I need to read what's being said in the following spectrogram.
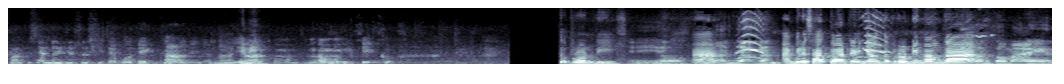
Bagus yang dia justru si kat boneka ni Nah, iya ini. aku nggak mau Untuk Brondi. iya banyak kan Ambil satu adiknya untuk Brondi mau nggak? kawan kau main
